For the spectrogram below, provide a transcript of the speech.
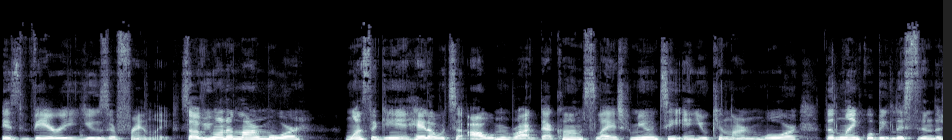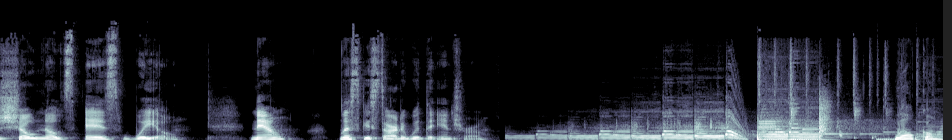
is very user friendly. So if you want to learn more, once again, head over to allwomenrock.com slash community and you can learn more. The link will be listed in the show notes as well. Now, let's get started with the intro. Welcome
